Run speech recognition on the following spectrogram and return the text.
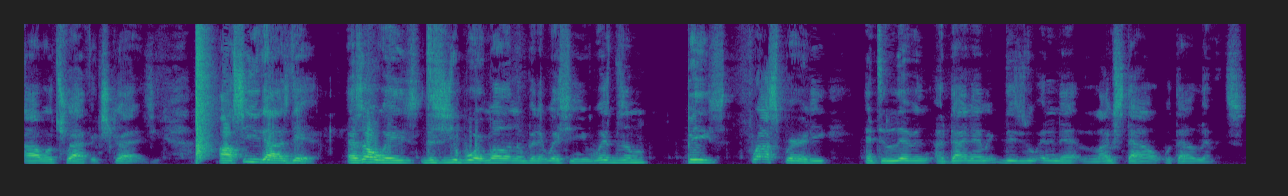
hour traffic strategy. I'll see you guys there. As always, this is your boy Marlon. Bennett wishing you wisdom, peace, prosperity, and to living a dynamic digital internet lifestyle without limits.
